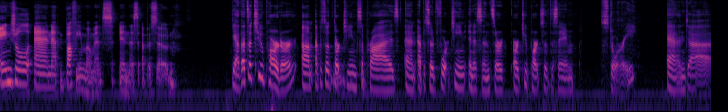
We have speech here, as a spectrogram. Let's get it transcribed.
Angel and Buffy moments in this episode. Yeah, that's a two-parter. Um, episode thirteen, surprise, and episode fourteen, innocence, are are two parts of the same story, and uh,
